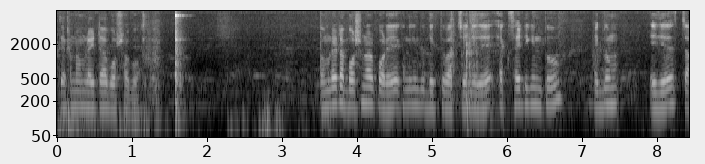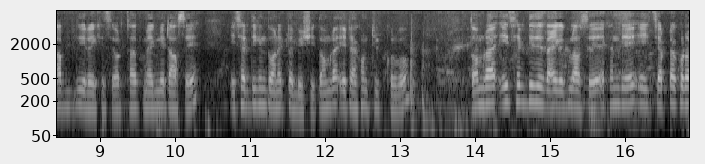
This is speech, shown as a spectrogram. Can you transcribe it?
তো এখন আমরা এটা বসাবো। তোমরা এটা বসানোর পরে এখানে কিন্তু দেখতে পাচ্ছেন এই যে এক সাইডে কিন্তু একদম এই যে চাপ দিয়ে রেখেছে, অর্থাৎ ম্যাগনেট আছে, এই সাইড দিয়ে কিন্তু অনেকটা বেশি। তো আমরা এটা এখন ঠিক করব। তো আমরা এই সাইড দিয়ে যে জায়গাগুলো আছে, এখান দিয়ে এই চ্যাপটা করা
